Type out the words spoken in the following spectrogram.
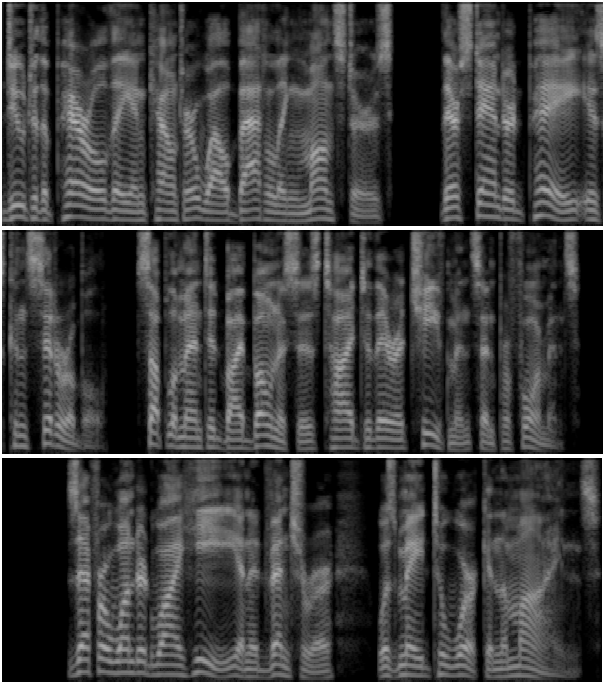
Due to the peril they encounter while battling monsters, their standard pay is considerable, supplemented by bonuses tied to their achievements and performance. Zephyr wondered why he, an adventurer, was made to work in the mines.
